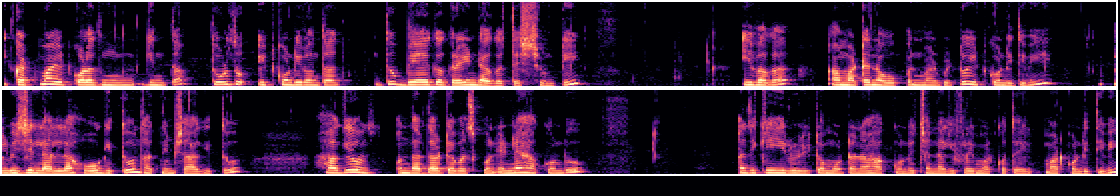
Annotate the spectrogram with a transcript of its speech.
ಈ ಕಟ್ ಮಾಡಿ ಇಟ್ಕೊಳ್ಳೋದಕ್ಕಿಂತ ತುಳಿದು ಇಟ್ಕೊಂಡಿರೋಂಥದ್ದು ಬೇಗ ಗ್ರೈಂಡ್ ಆಗುತ್ತೆ ಶುಂಠಿ. ಇವಾಗ ಆ ಮಟನ್ನ ಓಪನ್ ಮಾಡಿಬಿಟ್ಟು ಇಟ್ಕೊಂಡಿದ್ದೀವಿ ವಿಜಿಲೆಲ್ಲ ಹೋಗಿತ್ತು, ಒಂದು ಹತ್ತು ನಿಮಿಷ ಆಗಿತ್ತು. ಹಾಗೆ ಒಂದು ಒಂದು ಅರ್ಧ ಟೇಬಲ್ ಸ್ಪೂನ್ ಎಣ್ಣೆ ಹಾಕ್ಕೊಂಡು ಅದಕ್ಕೆ ಈರುಳ್ಳಿ ಟೊಮೊಟೊನ ಹಾಕ್ಕೊಂಡು ಚೆನ್ನಾಗಿ ಫ್ರೈ ಮಾಡ್ಕೊತ ಮಾಡ್ಕೊಂಡಿದ್ದೀವಿ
